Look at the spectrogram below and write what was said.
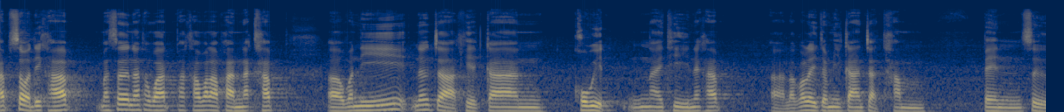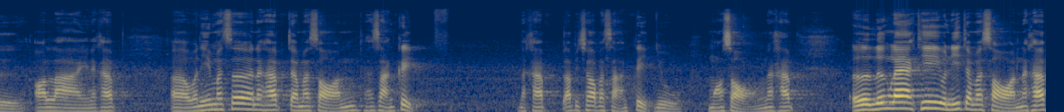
ครับสวัสดีครับมาสเตอร์นัทวัฒน์ภควราพันธ์นะครับวันนี้เนื่องจากเหตุการณ์โควิด -19 นะครับเราก็เลยจะมีการจัดทำเป็นสื่อออนไลน์นะครับวันนี้มาสเตอร์นะครับจะมาสอนภาษาอังกฤษนะครับรับผิดชอบภาษาอังกฤษอยู่ม .2 นะครับเออเรื่องแรกที่วันนี้จะมาสอนนะครับ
